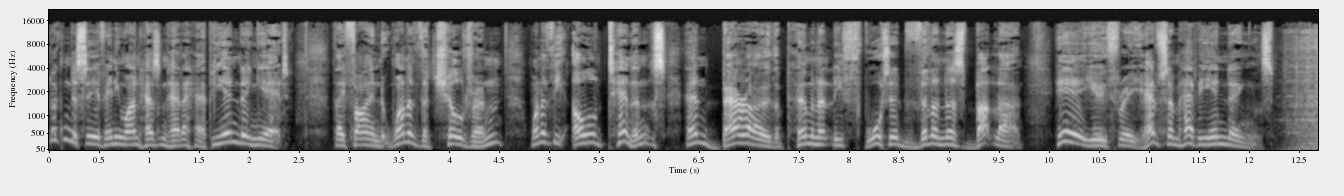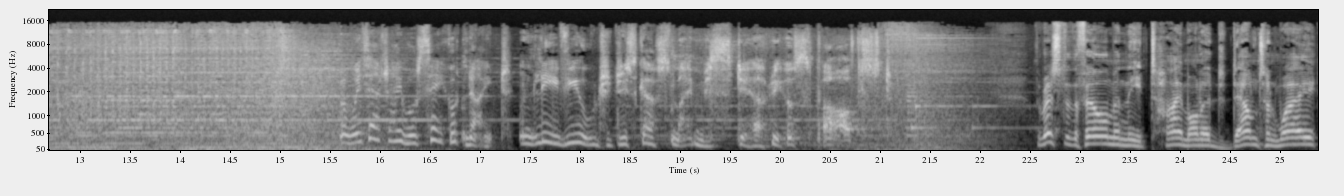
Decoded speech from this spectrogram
looking to see if anyone hasn't had a happy ending yet. They find one of the children, one of the old tenants, and Barrow, the permanently thwarted villainous butler. Here, you three, have some happy endings. With that, I will say good night and leave you to discuss my mysterious past. The rest of the film, in the time honoured Downton way,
